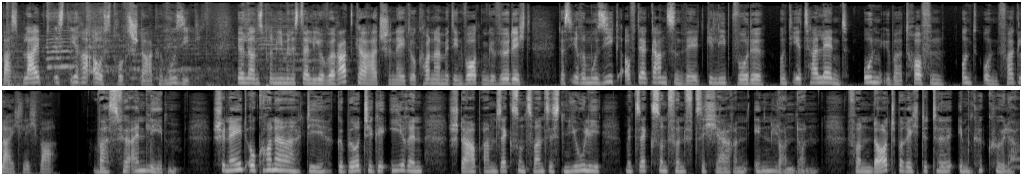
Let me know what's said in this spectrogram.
Was bleibt, ist ihre ausdrucksstarke Musik. Irlands Premierminister Leo Varadkar hat Sinead O'Connor mit den Worten gewürdigt, dass ihre Musik auf der ganzen Welt geliebt wurde und ihr Talent unübertroffen und unvergleichlich war. Was für ein Leben. Sinead O'Connor, die gebürtige Irin, starb am 26. Juli mit 56 Jahren in London. Von dort berichtete Imke Köhler.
